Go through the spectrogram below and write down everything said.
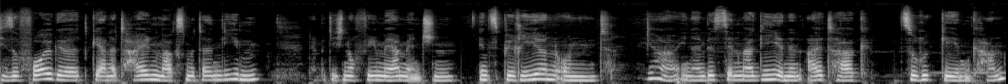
diese Folge gerne teilen magst mit deinen Lieben, damit ich noch viel mehr Menschen inspirieren und ja, ihnen ein bisschen Magie in den Alltag zurückgeben kann.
